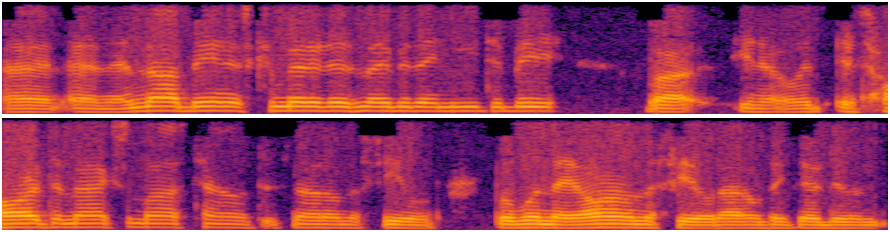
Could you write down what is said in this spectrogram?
and, and them not being as committed as maybe they need to be. But, you know, it, it's hard to maximize talent that's not on the field. But when they are on the field, I don't think they're doing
